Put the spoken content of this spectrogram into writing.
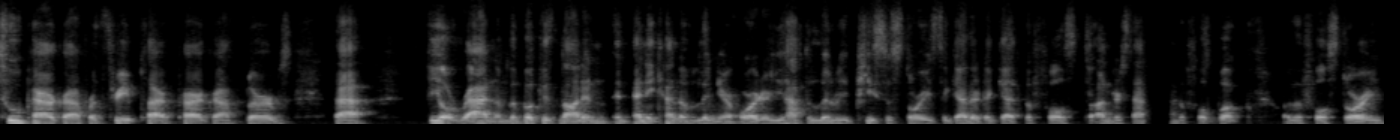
two paragraph or three paragraph blurbs that feel random. The book is not in, in any kind of linear order. You have to literally piece the stories together to get the full to understand the full book or the full story.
